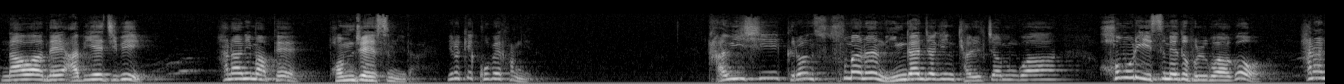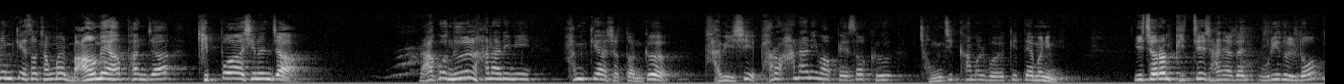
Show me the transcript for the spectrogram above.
나와 내 아비의 집이 하나님 앞에 범죄했습니다. 이렇게 고백합니다. 다윗이 그런 수많은 인간적인 결점과 허물이 있음에도 불구하고 하나님께서 정말 마음에 합한 자, 기뻐하시는 자 라고 늘 하나님이 함께 하셨던 그 다윗이 바로 하나님 앞에서 그 정직함을 보였기 때문입니다. 이처럼 빛의 자녀된 우리들도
